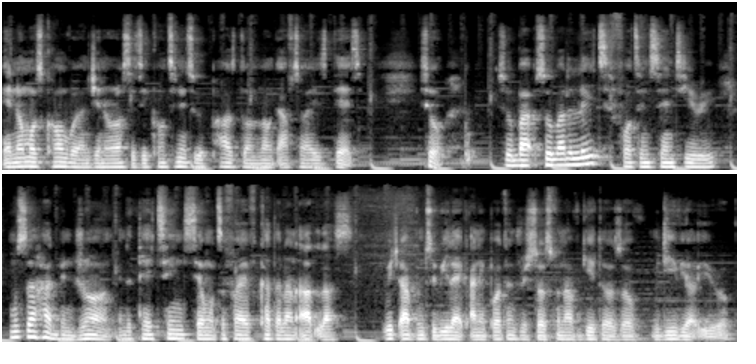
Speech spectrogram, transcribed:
enormous convoy and generosity continued to be passed on long after his death. So, so by, so by the late 14th century, Musa had been drawn in the 1375 Catalan Atlas which happened to be like an important resource for navigators of medieval Europe.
